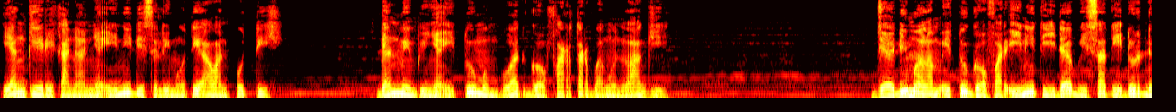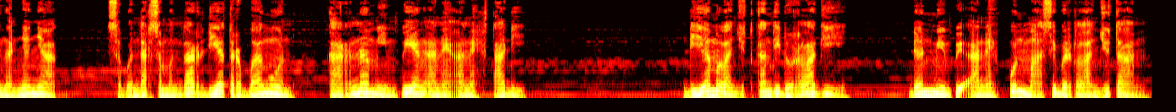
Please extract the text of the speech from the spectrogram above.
yang kiri kanannya ini diselimuti awan putih. Dan mimpinya itu membuat Gofar terbangun lagi. Jadi malam itu Gofar ini tidak bisa tidur dengan nyenyak. Sebentar-sebentar dia terbangun karena mimpi yang aneh-aneh tadi. Dia melanjutkan tidur lagi, dan mimpi aneh pun masih berkelanjutan.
